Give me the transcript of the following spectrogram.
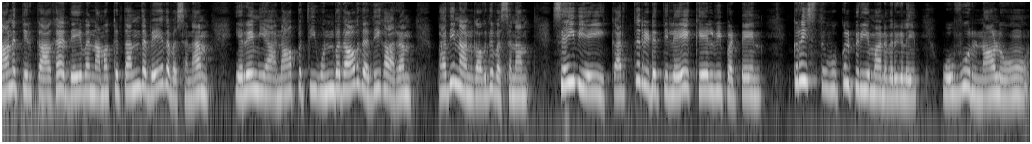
தியானத்திற்காக தேவன் நமக்கு தந்த வேத வசனம் எரேமியா நாற்பத்தி ஒன்பதாவது அதிகாரம் பதினான்காவது வசனம். செய்தியை கர்த்தரிடத்திலே கேள்விப்பட்டேன். கிறிஸ்துவுக்குள் பிரியமானவர்களே ஒவ்வொரு நாளும்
